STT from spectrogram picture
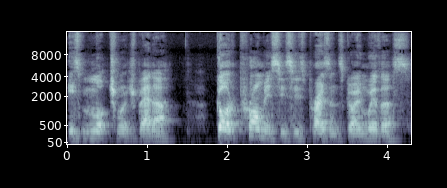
is much much better. God promises his presence going with us.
